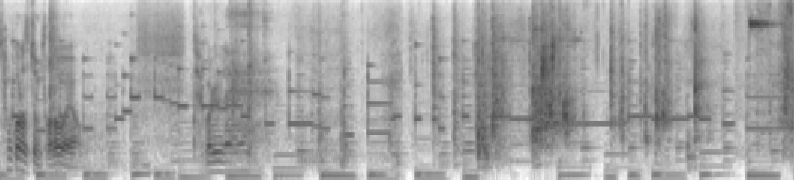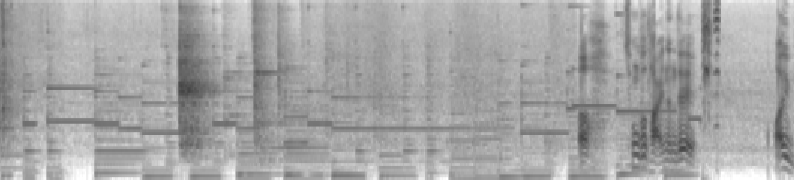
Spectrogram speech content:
창고라서 좀 더러워요. 대걸레 아 청소 다 했는데. 아니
